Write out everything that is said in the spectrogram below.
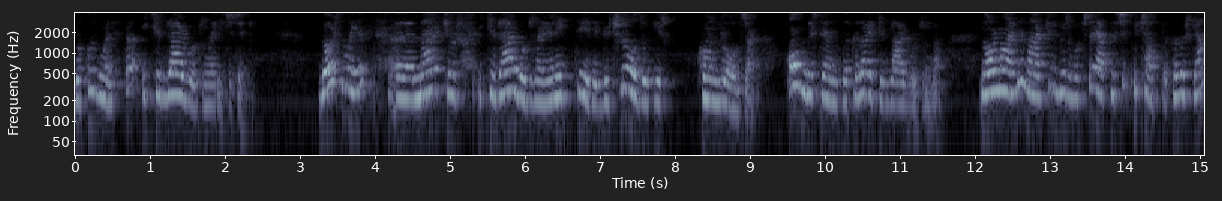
9 Mayıs'ta İkizler Burcu'na geçecek. 4 Mayıs e, Merkür İkizler Burcu'na yönettiği ve güçlü olduğu bir konumda olacak. 11 Temmuz'a kadar İkizler Burcu'nda. Normalde Merkür bir burçta yaklaşık 3 hafta kalırken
